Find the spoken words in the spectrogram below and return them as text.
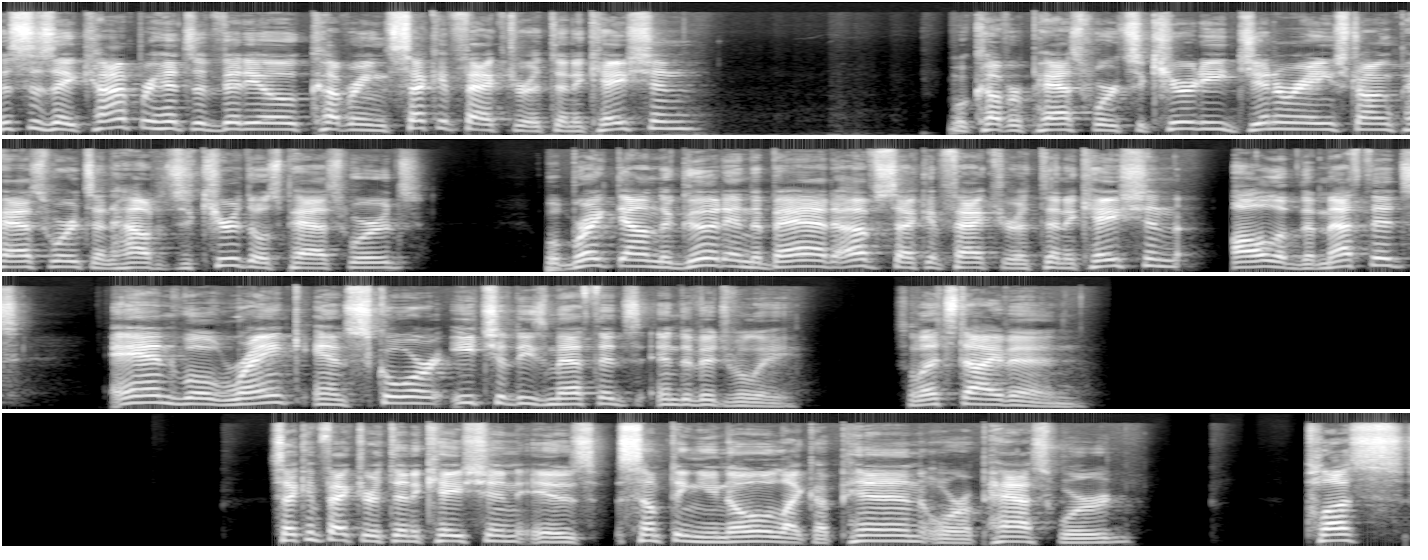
This is a comprehensive video covering second factor authentication. We'll cover password security, generating strong passwords, and how to secure those passwords. We'll break down the good and the bad of second factor authentication, all of the methods, and we'll rank and score each of these methods individually. So let's dive in. Second factor authentication is something you know, like a PIN or a password, plus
